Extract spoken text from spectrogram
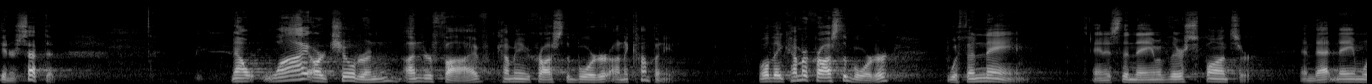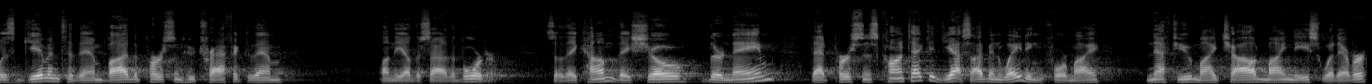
intercepted. Now, why are children under five coming across the border unaccompanied? Well, they come across the border with a name, and it's the name of their sponsor. And that name was given to them by the person who trafficked them on the other side of the border. So they come, they show their name, that person is contacted. Yes, I've been waiting for my nephew, my child, my niece, whatever,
